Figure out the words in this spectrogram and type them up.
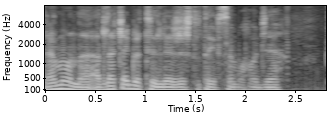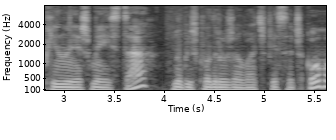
Ramona, a dlaczego ty leżysz tutaj w samochodzie? Pilnujesz miejsca? Lubisz podróżować, pieseczku?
